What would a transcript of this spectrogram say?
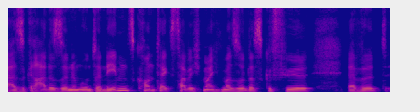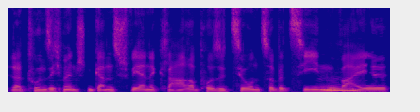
Ja, also gerade so in einem Unternehmenskontext habe ich manchmal so das Gefühl, da wird, da tun sich Menschen ganz schwer, eine klare Position zu beziehen, mhm. weil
